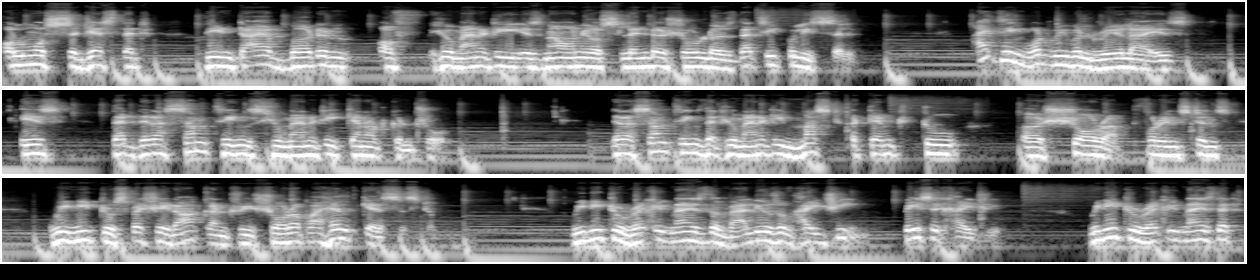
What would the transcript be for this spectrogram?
almost suggest that the entire burden of humanity is now on your slender shoulders, that's equally silly. I think what we will realize is that there are some things humanity cannot control. There are some things that humanity must attempt to uh, shore up. For instance, we need to, especially in our country, shore up our healthcare system. We need to recognize the values of hygiene, basic hygiene. We need to recognize that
